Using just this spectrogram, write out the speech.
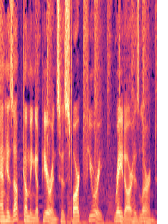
and his upcoming appearance has sparked fury, Radar has learned.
